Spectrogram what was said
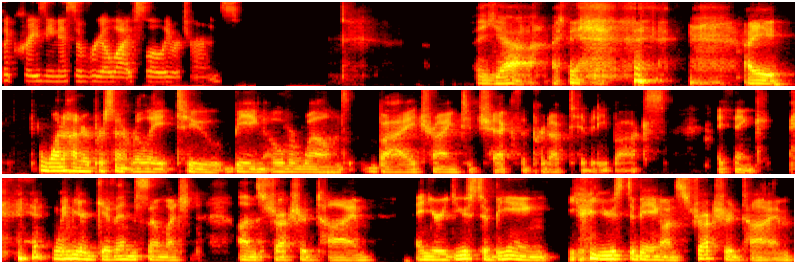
the craziness of real life slowly returns. Yeah, I think I 100% relate to being overwhelmed by trying to check the productivity box. I think when you're given so much unstructured time and you're used to being you're used to being on structured time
